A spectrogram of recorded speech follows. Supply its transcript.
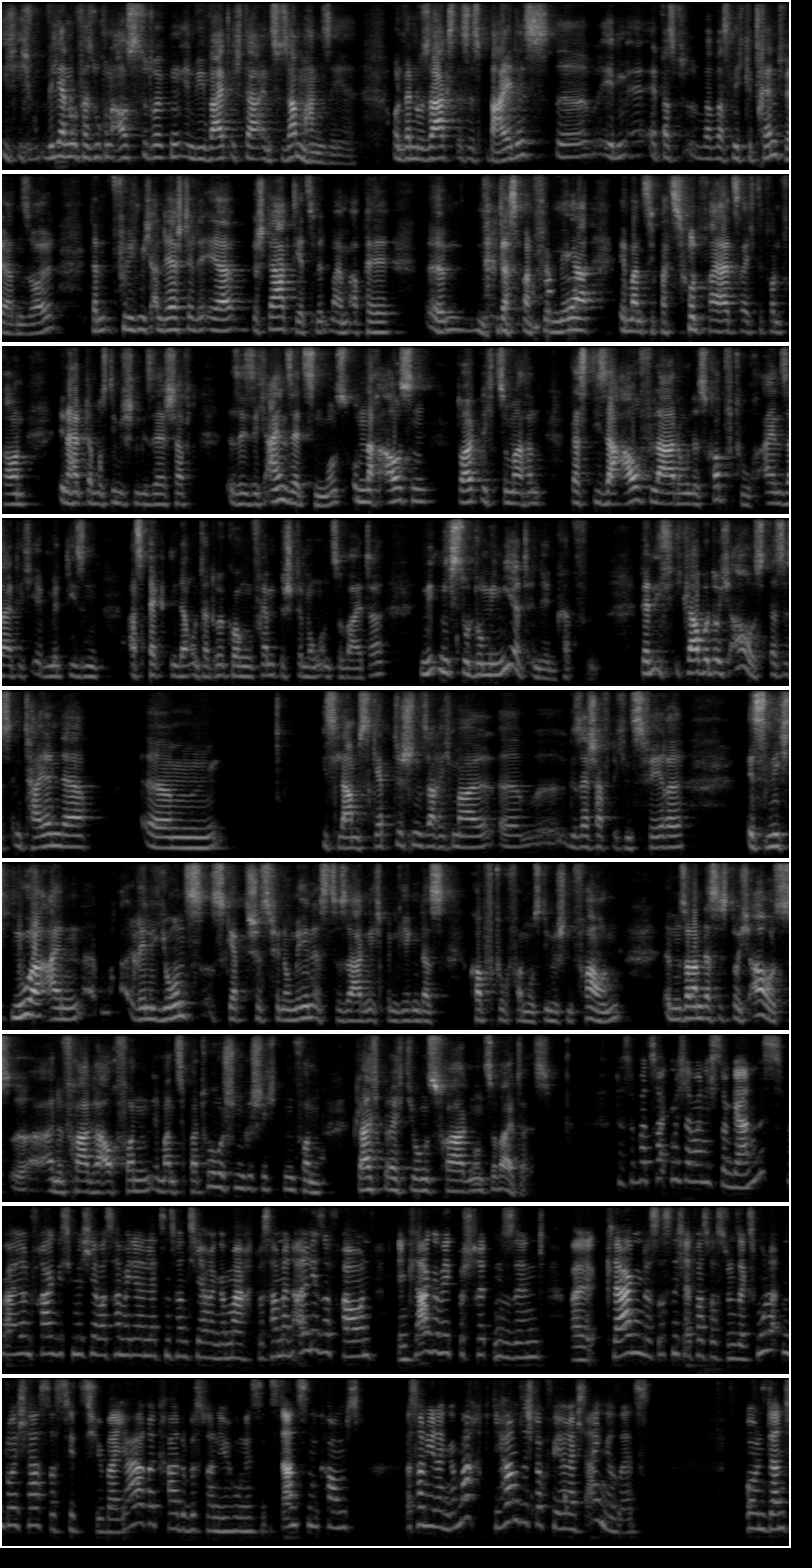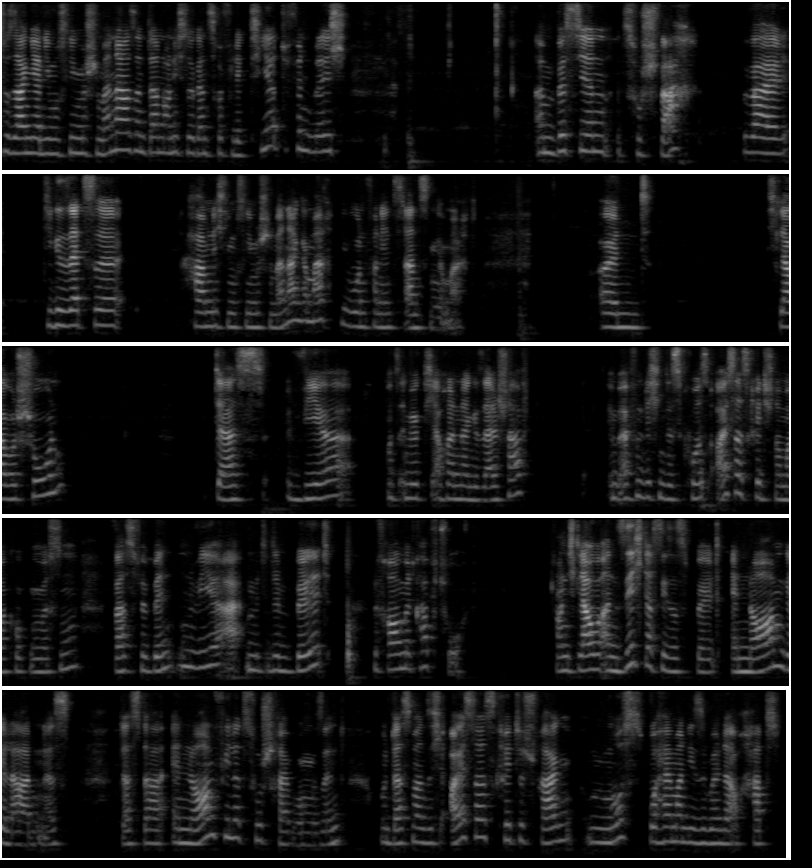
ich, ich will ja nur versuchen auszudrücken, inwieweit ich da einen Zusammenhang sehe. Und wenn du sagst, es ist beides äh, eben etwas, was nicht getrennt werden soll, dann fühle ich mich an der Stelle eher bestärkt jetzt mit meinem Appell, ähm, dass man für mehr Emanzipation, Freiheitsrechte von Frauen innerhalb der muslimischen Gesellschaft äh, sich einsetzen muss, um nach außen deutlich zu machen, dass diese Aufladung des Kopftuch einseitig eben mit diesen Aspekten der Unterdrückung, Fremdbestimmung und so weiter nicht so dominiert in den Köpfen. Denn ich, ich glaube durchaus, dass es in Teilen der ähm, islamskeptischen, sag ich mal, äh, gesellschaftlichen Sphäre ist nicht nur ein religionsskeptisches Phänomen ist, zu sagen, ich bin gegen das Kopftuch von muslimischen Frauen, ähm, sondern dass es durchaus äh, eine Frage auch von emanzipatorischen Geschichten, von Gleichberechtigungsfragen und so weiter ist. Das überzeugt mich aber nicht so ganz, weil dann frage ich mich ja, was haben wir denn in den letzten 20 Jahren gemacht? Was haben denn all diese Frauen, die den Klageweg bestritten sind? Weil Klagen, das ist nicht etwas, was du in sechs Monaten durch hast, das zieht sich über Jahre, gerade bis du an die hohen Instanzen kommst. Was haben die dann gemacht? Die haben sich doch für ihr Recht eingesetzt. Und dann zu sagen, ja, die muslimischen Männer sind da noch nicht so ganz reflektiert, finde ich ein bisschen zu schwach, weil die Gesetze haben nicht die muslimischen Männer gemacht, die wurden von Instanzen gemacht. Und ich glaube schon, dass wir uns wirklich auch in der Gesellschaft im öffentlichen Diskurs äußerst kritisch nochmal gucken müssen, was verbinden wir mit dem Bild eine Frau mit Kopftuch. Und ich glaube an sich, dass dieses Bild enorm geladen ist, dass da enorm viele Zuschreibungen sind und dass man sich äußerst kritisch fragen muss, woher man diese Bilder auch hat.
